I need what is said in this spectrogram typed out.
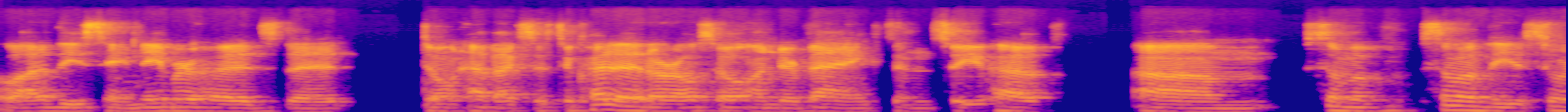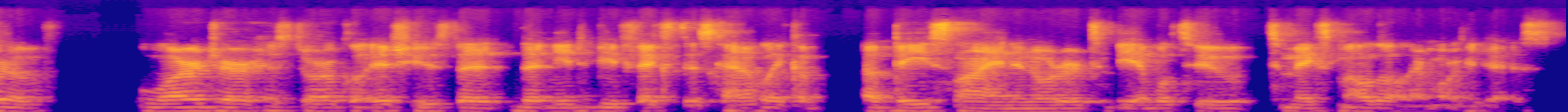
a lot of these same neighborhoods that don't have access to credit are also underbanked, and so you have um, some of some of these sort of larger historical issues that that need to be fixed as kind of like a, a baseline in order to be able to to make small dollar mortgages.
